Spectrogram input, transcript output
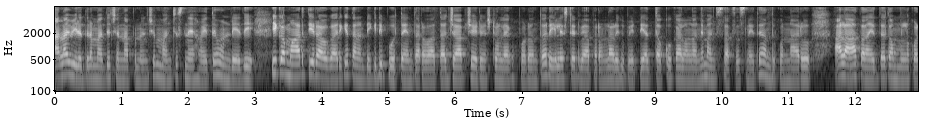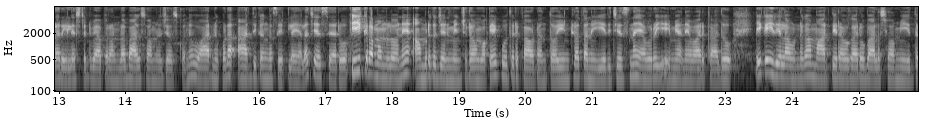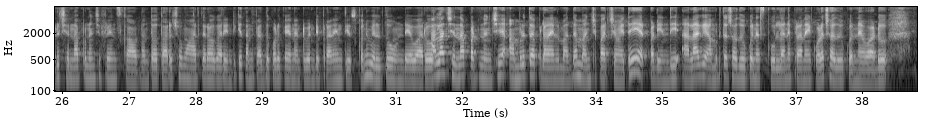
అలా వీరిద్దరి మధ్య చిన్నప్పటి నుంచి మంచి స్నేహం అయితే ఉండేది. ఇక మారుతీరావు గారికి తన డిగ్రీ పూర్తయిన తర్వాత జాబ్ చేయడం ఇష్టం లేకపోవడంతో రియల్ ఎస్టేట్ వ్యాపారంలో అడుగుపెట్టి అది తక్కువ కాలంలోనే మంచి సక్సెస్ సక్సెస్ని అయితే అందుకున్నారు. అలా తన ఇద్దరు తమ్ములను కూడా రియల్ ఎస్టేట్ వ్యాపారంలో భాగస్వాములు చేసుకుని వారిని కూడా ఆర్థికంగా సెటిల్ అయ్యేలా చేశారు. ఈ క్రమంలోనే అమృత జన్మించడం ఒకే కూతురు కావడంతో ఇంట్లో తను ఏది చేసినా ఎవరు ఏమి అనేవారు కాదు. ఇక ఇది ఇలా ఉండగా మారుతీరావు గారు బాలస్వామి ఇద్దరు చిన్నప్పటి నుంచి ఫ్రెండ్స్ కావడంతో తరచూ మారుతీరావు గారి ఇంటికి తన పెద్ద కొడుకు అయినటువంటి ప్రణయం తీసుకొని వెళ్తూ ఉండేవారు. అలా చిన్నప్పటి నుంచే అమృత ప్రణయల మధ్య మంచి పరిచయం అయితే ఏర్పడింది. అలాగే అమృత చదువుకునే స్కూల్లోనే ప్రణయ్ కూడా చదువుకునేవాడు.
